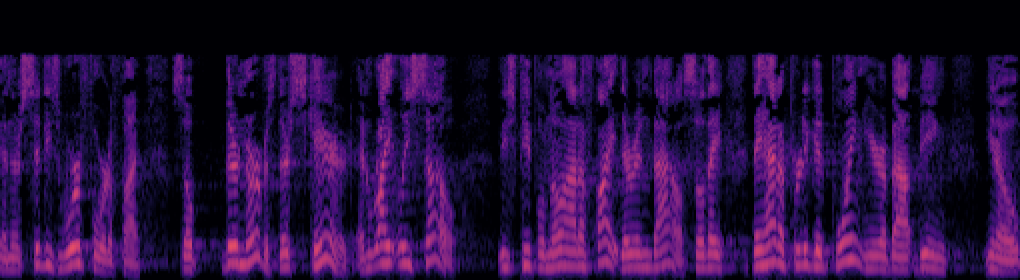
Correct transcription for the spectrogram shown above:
and their cities were fortified. So they're nervous. They're scared, and rightly so. These people know how to fight. They're in battle. So they, they had a pretty good point here about being, you know,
